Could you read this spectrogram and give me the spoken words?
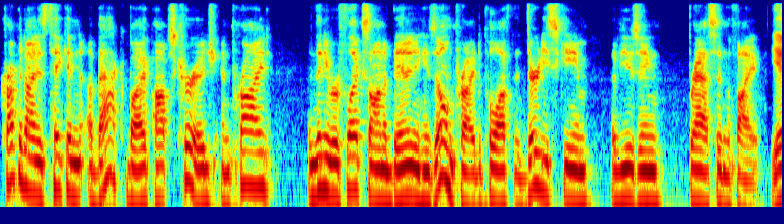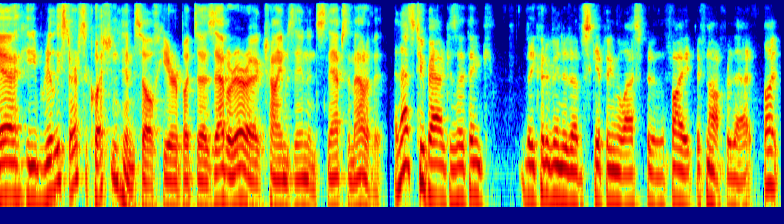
Crocodine is taken aback by Popp's courage and pride, and then he reflects on abandoning his own pride to pull off the dirty scheme of using brass in the fight. Yeah, he really starts to question himself here, but uh, Zaboera chimes in and snaps him out of it. And that's too bad because I think they could have ended up skipping the last bit of the fight if not for that. But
